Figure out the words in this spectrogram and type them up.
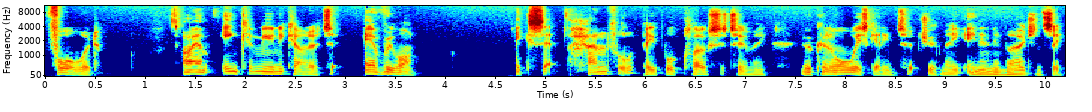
forward. I am incommunicado to everyone except the handful of people closest to me who can always get in touch with me in an emergency.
